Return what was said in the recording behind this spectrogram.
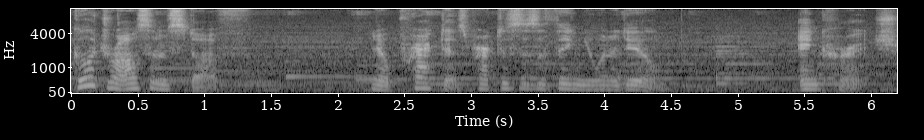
go draw some stuff. You know, practice. Practice is a thing you want to do. Encourage.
